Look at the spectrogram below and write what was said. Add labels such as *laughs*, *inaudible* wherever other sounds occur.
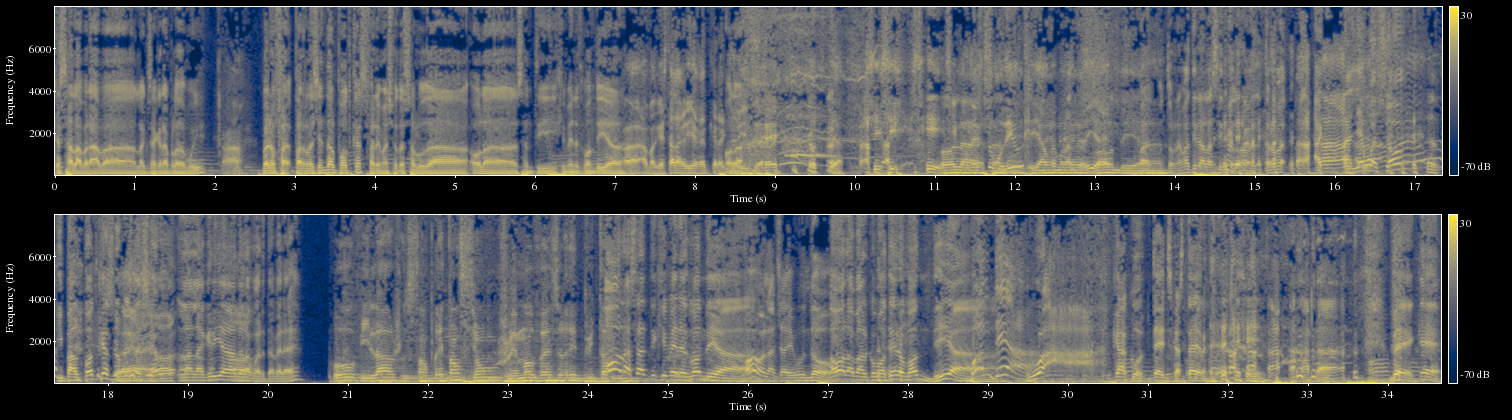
que celebrava l'exagrable d'avui. Ah. Bueno, fa, per la gent del podcast farem això de saludar... Hola, Santi Jiménez, bon dia. Ah, amb aquesta alegria que et caracteritza, eh? Hòstia, sí, sí, sí, si modesto m'ho dius i ja ho fem un altre dia. Bon dia. Va, tornem a tirar la cinta. Tornem, tornem a, a, talleu això i pel podcast només deixeu l'alegria de la huerta. A veure, eh? Au village sans prétention, j'ai mauvaise réputation. Hola, Santi Jiménez, bon dia. Hola, Xavi Bundó. Hola, Malcom Otero, bon dia. Bon dia! Uah, que contents que estem. *laughs* Bé, què?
